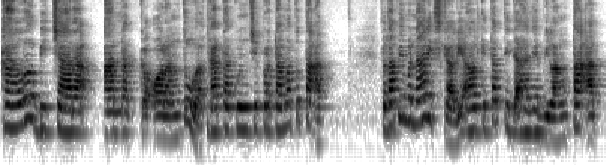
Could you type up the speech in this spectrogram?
Kalau bicara anak ke orang tua, kata kunci pertama tuh taat. Tetapi menarik sekali, Alkitab tidak hanya bilang taat,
